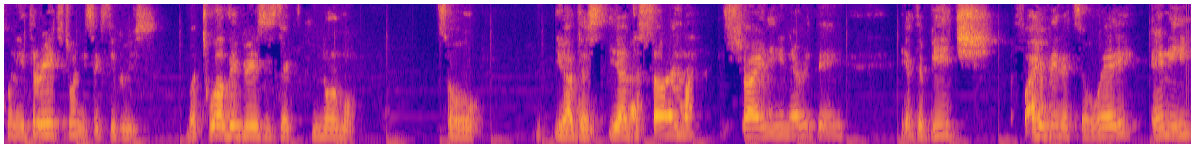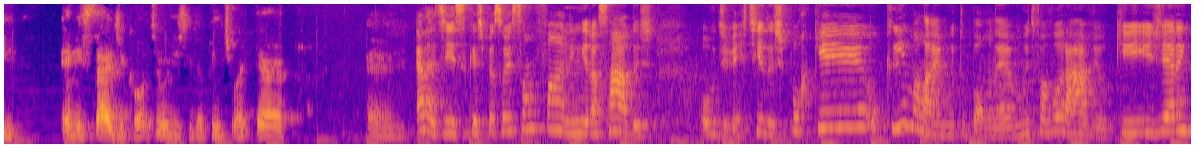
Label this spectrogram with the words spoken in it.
23 to 26 degrees, but 12 degrees is like normal. So you have this, you have the sun shining and everything. You have the beach five minutes away. Any any side you go to, you see the beach right there. And... Ela disse que as pessoas são fãs, engraçadas ou divertidas porque o clima lá é muito bom, né? Muito favorável, que gera em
